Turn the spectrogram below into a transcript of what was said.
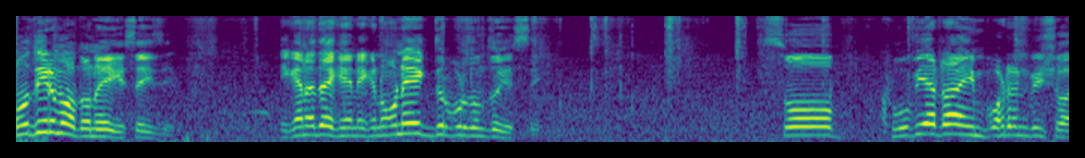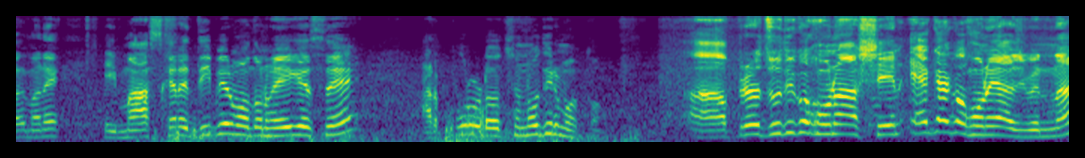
নদীর মতন হয়ে গেছে, এই যে। এখানে দেখেন, এখানে অনেক দূর পর্যন্ত গেছে। সো খুবই একটা ইম্পর্টেন্ট বিষয় মানে এই মাঝখানে দ্বীপের মতন হয়ে গেছে, আর পুরোটা হচ্ছে নদীর মতন। আপনারা যদি কখনো আসেন, একা কখনোই আসবেন না।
